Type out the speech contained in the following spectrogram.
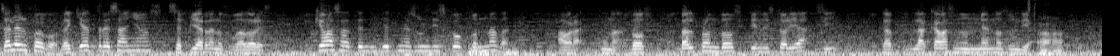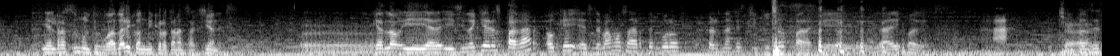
sale el juego, de aquí a tres años se pierden los jugadores. ¿Qué vas a tener? Ya tienes un disco con nada. Ahora, una, dos, Battlefront 2 tiene historia, sí, la, la acabas en un menos de un día. Ajá. Y el resto es multijugador y con microtransacciones. Eh, ¿Qué es lo- y, y si no quieres pagar, ok, este, vamos a darte puros personajes chiquitos para que ahí juegues. Ah, chale. entonces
